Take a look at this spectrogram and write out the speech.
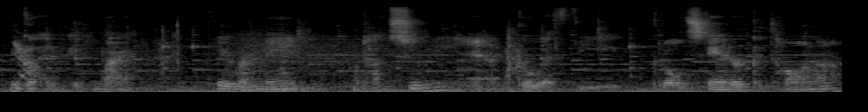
Let me go ahead and pick my favorite main, Tatsumi, and go with the good old standard katana.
